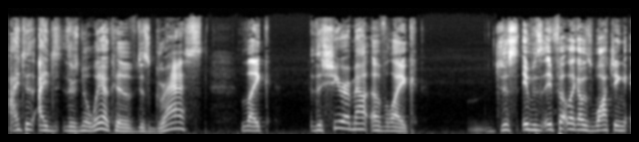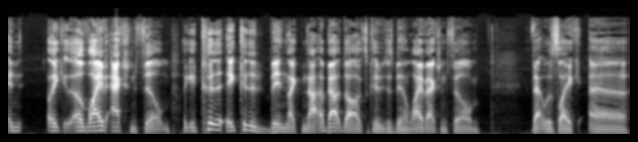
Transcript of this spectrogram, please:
I just I just, there's no way I could have just grasped like the sheer amount of like just it was it felt like I was watching an like a live action film. Like it could it could have been like not about dogs. It could have just been a live action film that was like a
